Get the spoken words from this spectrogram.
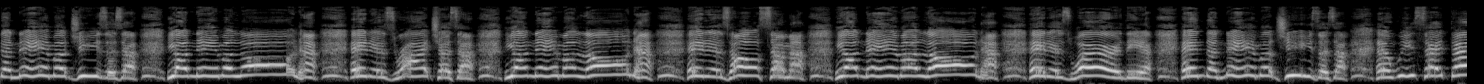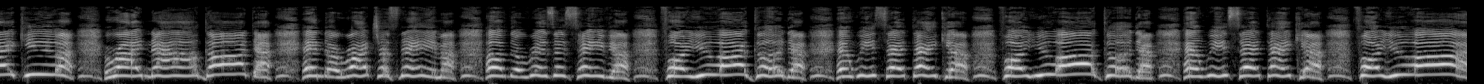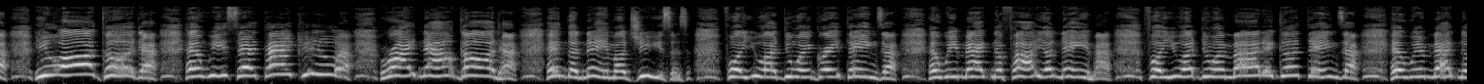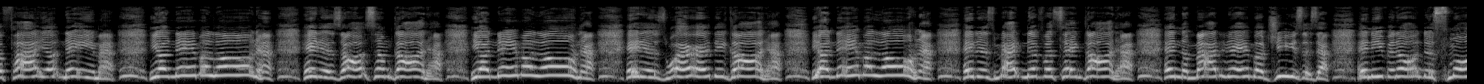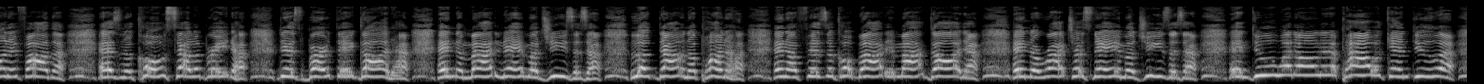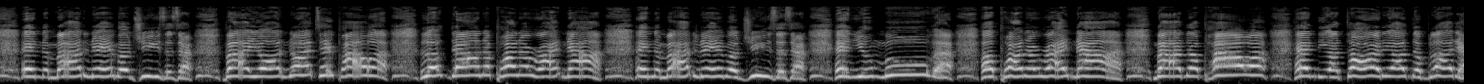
the name of Jesus. Uh, your name alone, uh, it is righteous. Uh, your name alone, it is awesome. Your name alone, it is worthy in the name of Jesus. And we say say thank you right now, God, in the righteous name of the risen Savior. For you are good, and we say thank you. For you are good, and we say thank you. For you are, you are Oh good, and we say thank you right now, God, in the name of Jesus. For you are doing great things, and we magnify your name. For you are doing mighty good things, and we magnify your name. Your name alone, it is awesome, God. Your name alone, it is worthy, God. Your name alone, it is magnificent, God. In the mighty name of Jesus. And even on this morning, Father, as Nicole celebrate uh, this birthday, God, uh, in the mighty name of Jesus, uh, look down upon her in her physical body, my God, in the righteous name of Jesus, and do what only the power can do in the mighty name of Jesus. Uh, by your anointing power, look down upon her right now in the mighty name of Jesus. Uh, and you move uh, upon her right now by the power and the authority of the blood.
